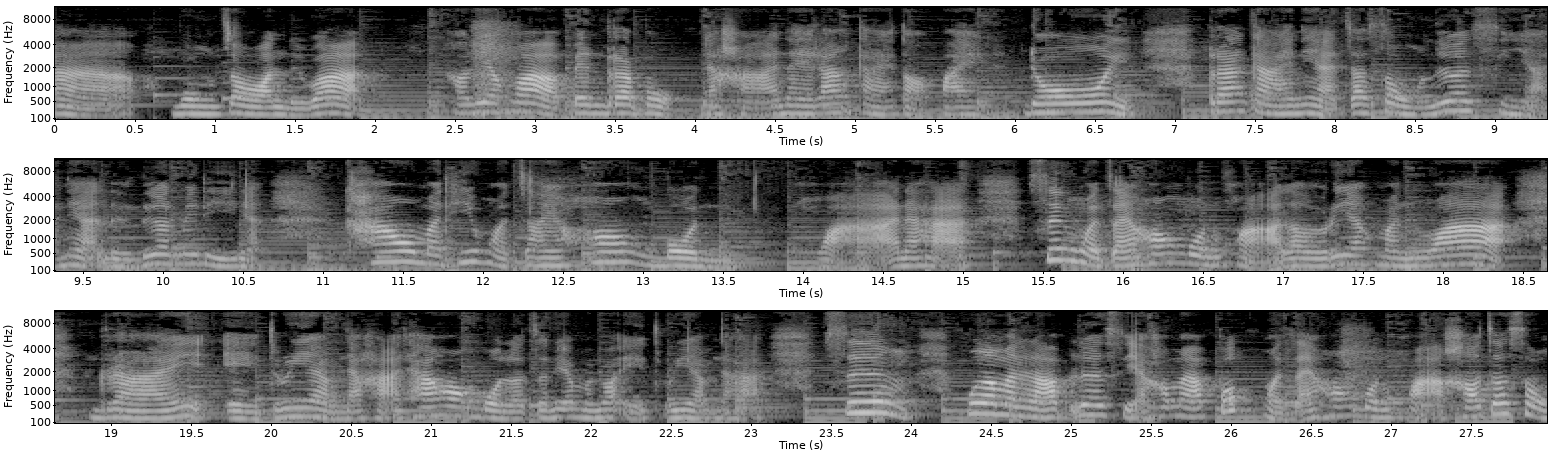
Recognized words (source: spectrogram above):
อ่าวงจรหรือว่า เขาเรียกว่าเป็นระบบนะคะในร่างกายต่อไป โดยร่างกายเนี่ยจะส่งเลือดเสียเนี่ยหรือเลือดไม่ดีเนี่ยเข้ามาที่หัวใจห้องบน วานะคะ ซึ่งหัวใจห้องบนขวาเราเรียกมันว่า right atrium นะคะ ถ้าห้องบนเราจะเรียกมันว่า atrium นะคะ ซึ่งเมื่อมันรับเลือดเสียเข้ามาปุ๊บหัวใจห้องบนขวาเขาจะส่ง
